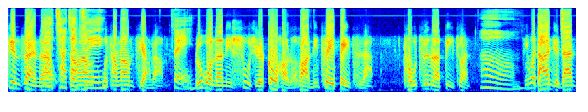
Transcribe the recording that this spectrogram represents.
现在呢，我常常贼我常常讲了，对，如果呢你数学够好的话，你这一辈子啊，投资呢必赚。嗯，因为答案简单，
